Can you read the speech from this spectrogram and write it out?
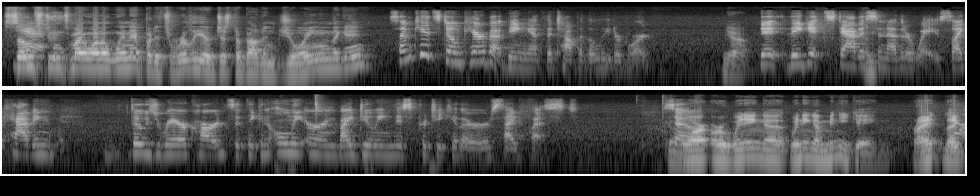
Some Yes. students might want to win it, but it's really just about enjoying the game. Some kids don't care about being at the top of the leaderboard. Yeah They, they get status in other ways, like having those rare cards that they can only earn by doing this particular side quest. So, or or winning a winning a mini game right like Yeah.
